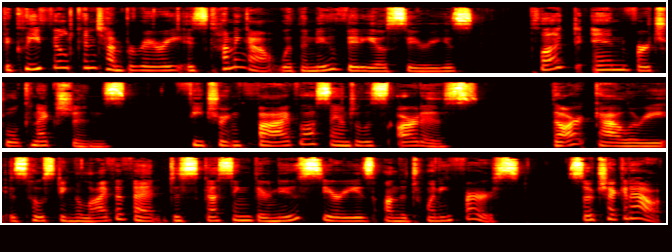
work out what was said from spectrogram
The Kleefeld Contemporary is coming out with a new video series, Plugged in Virtual Connections, featuring five Los Angeles artists. The art gallery is hosting a live event discussing their new series on the 21st, so check it out.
